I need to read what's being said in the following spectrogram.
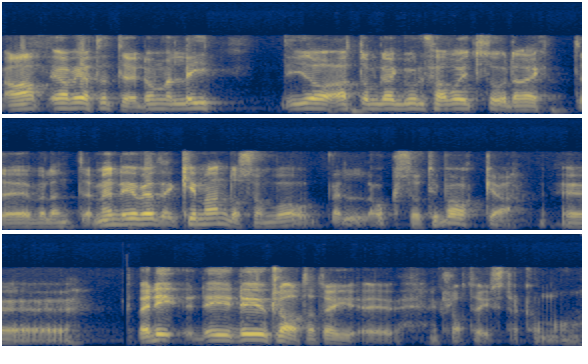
ja, jag vet inte. De är lite, gör att de blir guldfavorit så direkt eh, väl inte. Men jag vet, Kim Andersson var väl också tillbaka. men det, det, det, är ju klart att, det, är klart att Ystad kommer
